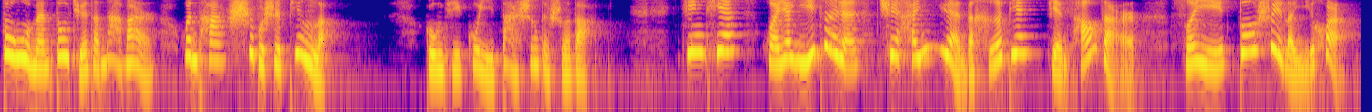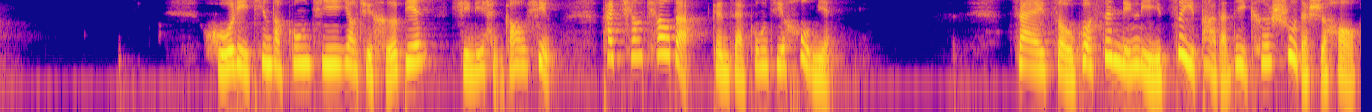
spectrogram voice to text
动物们都觉得纳闷儿，问他是不是病了。公鸡故意大声地说道：“今天我要一个人去很远的河边捡草籽儿，所以多睡了一会儿。”狐狸听到公鸡要去河边，心里很高兴，它悄悄地跟在公鸡后面。在走过森林里最大的那棵树的时候，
